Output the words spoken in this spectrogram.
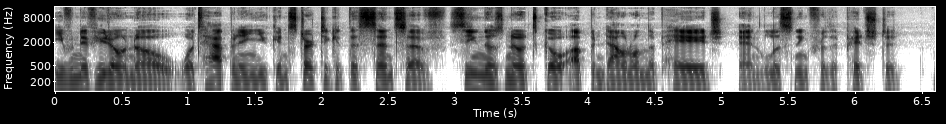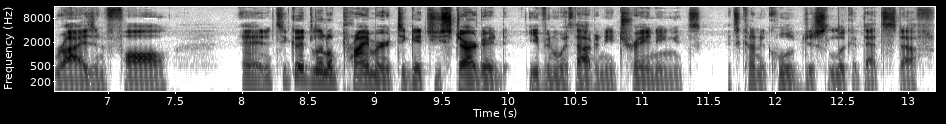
even if you don't know what's happening you can start to get the sense of seeing those notes go up and down on the page and listening for the pitch to rise and fall and it's a good little primer to get you started even without any training it's it's kind of cool to just look at that stuff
